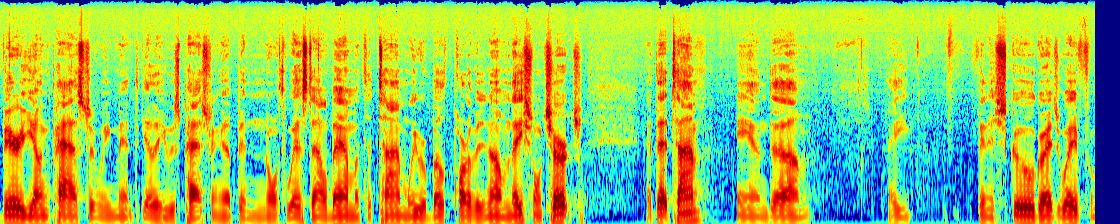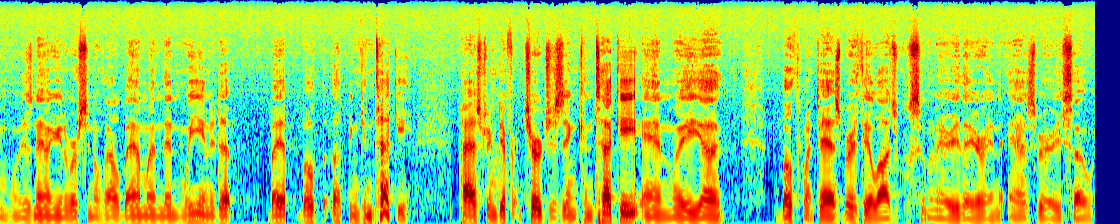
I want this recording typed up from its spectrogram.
very young pastor. We met together. He was pastoring up in Northwest Alabama at the time. We were both part of a denominational church at that time, and um, he finished school, graduated from what is now University of North Alabama, and then we ended up both up in Kentucky, pastoring different churches in Kentucky, and we uh, both went to Asbury Theological Seminary there in Asbury. So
